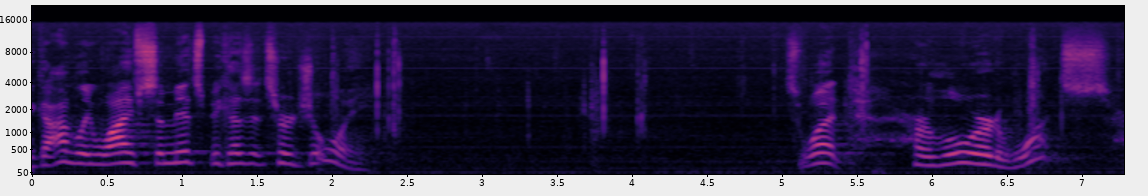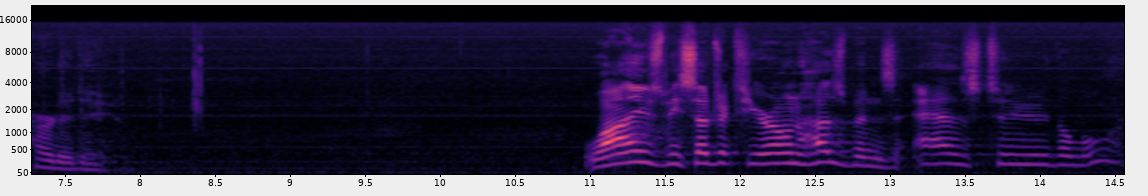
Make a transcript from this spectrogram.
A godly wife submits because it's her joy. It's what her Lord wants her to do. Wives, be subject to your own husbands as to the Lord.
